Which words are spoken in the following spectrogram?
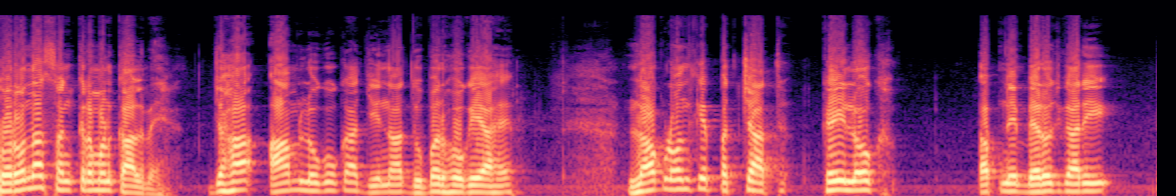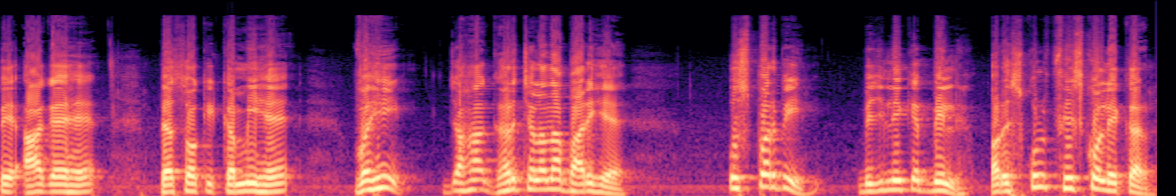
कोरोना संक्रमण काल में, जहाँ आम लोगों का जीना दुबर हो गया है, लॉकडाउन के पश्चात कई लोग अपने बेरोजगारी पे आ गए हैं, पैसों की कमी है। वहीं जहाँ घर चलाना भारी है, उस पर भी बिजली के बिल और स्कूल फ़ीस को लेकर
